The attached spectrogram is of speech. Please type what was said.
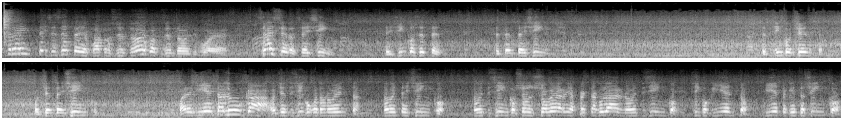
30 y 60 y 462, 420 pues. 6065, 6570, 75. 7580, 85, vale 500 lucas, 85, 490, 95, 95, son soberbias espectaculares, 95, 5, 500, 500, 505,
